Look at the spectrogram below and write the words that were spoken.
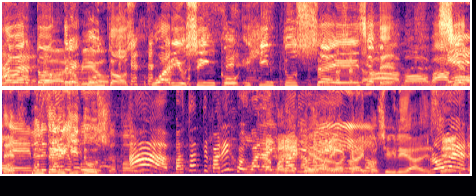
Roberto, No, lo 3 mío. puntos. Warius, 5. Higintus, 6. 7. Vamos, vamos. 7. no le Puntero pobre. Ah, bastante parejo igual Está ahí. parejo, Sí. acá hay posibilidades. Robert,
